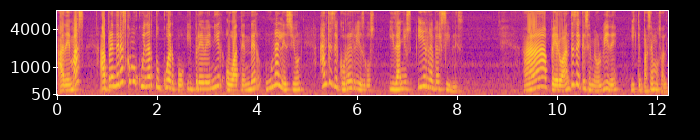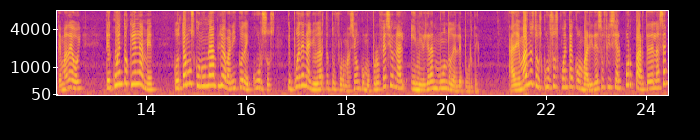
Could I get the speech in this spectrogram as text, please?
Además, aprenderás cómo cuidar tu cuerpo y prevenir o atender una lesión antes de correr riesgos y daños irreversibles. Ah, pero antes de que se me olvide y que pasemos al tema de hoy, te cuento que en la MED contamos con un amplio abanico de cursos que pueden ayudarte a tu formación como profesional en el gran mundo del deporte. Además, nuestros cursos cuentan con validez oficial por parte de la SEP.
